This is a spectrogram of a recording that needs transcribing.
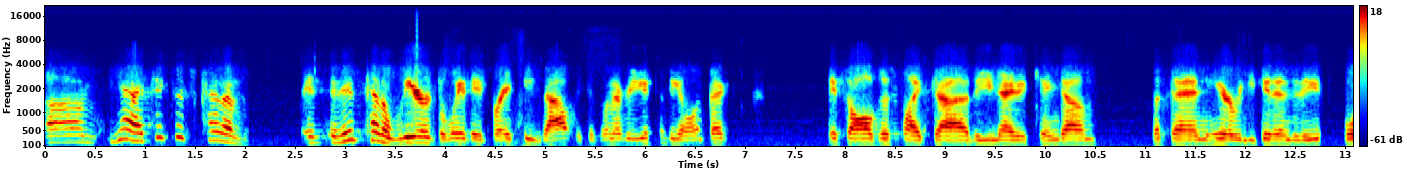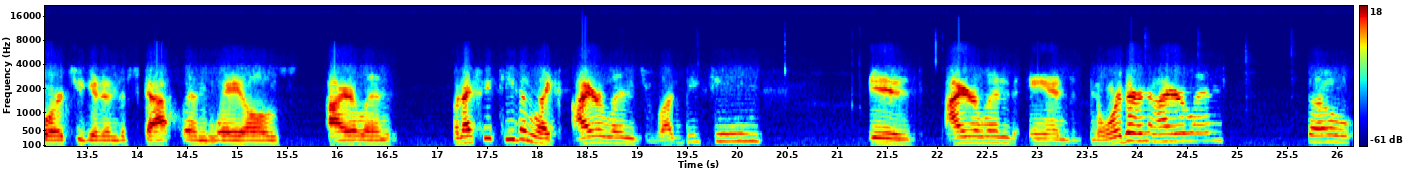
Um, yeah, I think this kind of it, it is kind of weird the way they break these out because whenever you get to the Olympics, it's all just like uh, the United Kingdom. But then here, when you get into these sports, you get into Scotland, Wales, Ireland. But I think even like Ireland's rugby team is Ireland and Northern Ireland. So,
